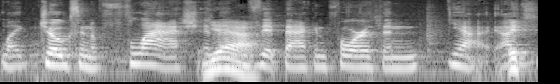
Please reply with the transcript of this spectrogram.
like jokes in a flash and Yeah. then zip back and forth and yeah. I, It's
